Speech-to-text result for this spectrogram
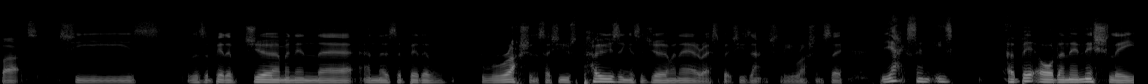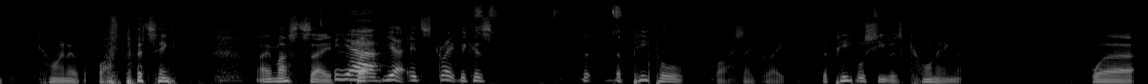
but she's there's a bit of German in there, and there's a bit of Russian. So she was posing as a German heiress, but she's actually Russian. So the accent is a bit odd and initially kind of off-putting, I must say. Yeah, but yeah, it's great because the the people. Well, I say great. The people she was conning were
